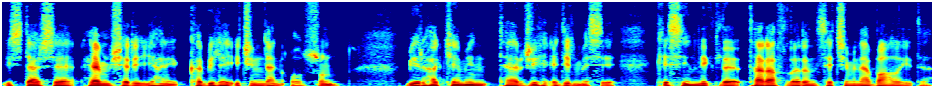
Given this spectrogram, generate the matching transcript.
isterse hemşeri yani kabile içinden olsun, bir hakemin tercih edilmesi kesinlikle tarafların seçimine bağlıydı.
